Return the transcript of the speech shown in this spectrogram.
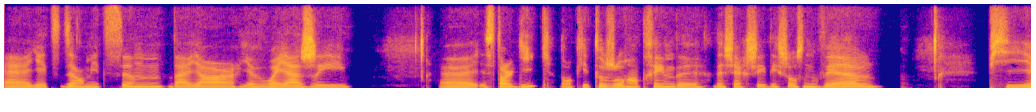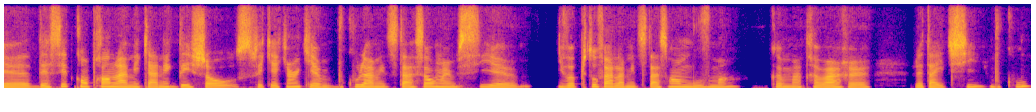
Il a étudié en médecine, d'ailleurs. Il a voyagé. c'est un geek, donc il est toujours en train de, de chercher des choses nouvelles, puis euh, d'essayer de comprendre la mécanique des choses. C'est quelqu'un qui aime beaucoup la méditation, même si euh, il va plutôt faire la méditation en mouvement, comme à travers euh, le tai chi, beaucoup,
